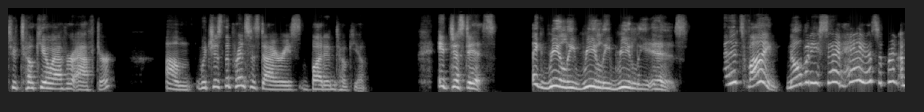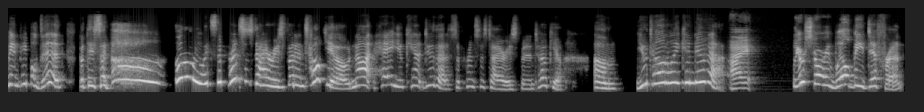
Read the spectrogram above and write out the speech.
to Tokyo Ever After, um, which is the Princess Diaries, but in Tokyo. It just is. Like, really, really, really is. And it's fine. Nobody said, hey, that's a prince. I mean, people did, but they said, oh, it's the Princess Diaries, but in Tokyo. Not, hey, you can't do that. It's the Princess Diaries, but in Tokyo. Um, you totally can do that. I your story will be different.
